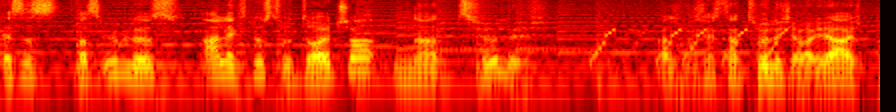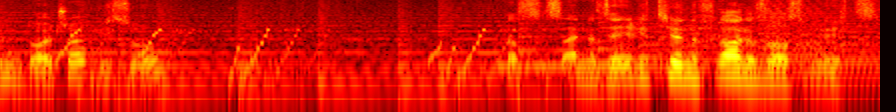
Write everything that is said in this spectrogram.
es ist was Übles. Alex, bist du Deutscher? Natürlich. Also, was heißt natürlich, aber ja, ich bin Deutscher. Wieso? Das ist eine sehr irritierende Frage, so aus dem Nichts.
